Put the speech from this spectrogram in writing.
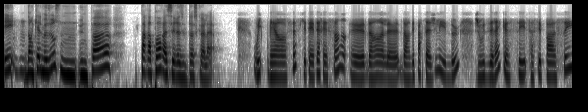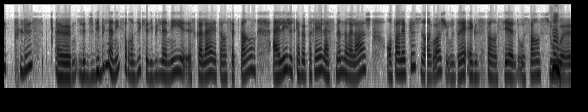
et mm-hmm. dans quelle mesure c'est une, une peur par rapport à ses résultats scolaires? Oui, bien en fait, ce qui est intéressant euh, dans le dans départager les deux, je vous dirais que c'est ça s'est passé plus euh, le, du début de l'année, si on dit que le début de l'année euh, scolaire est en septembre, aller jusqu'à peu près la semaine de relâche, on parlait plus d'une angoisse, je vous dirais, existentielle, au sens où hum. euh,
